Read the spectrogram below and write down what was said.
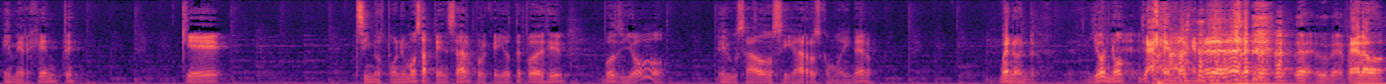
emergente, que si nos ponemos a pensar, porque yo te puedo decir, vos, yo he usado cigarros como dinero. Bueno, yo no, pero,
